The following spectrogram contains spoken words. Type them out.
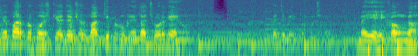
व्यापार प्रकोष्ठ के अध्यक्ष और बाकी प्रमुख नेता छोड़ गए हों, उनका ज़मीन पर कुछ नहीं। मैं यही कहूँगा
